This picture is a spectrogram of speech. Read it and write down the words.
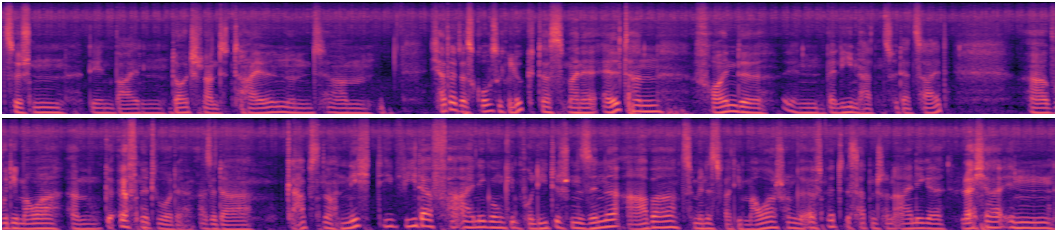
zwischen den beiden Deutschlandteilen. Und ähm, ich hatte das große Glück, dass meine Eltern Freunde in Berlin hatten zu der Zeit, äh, wo die Mauer ähm, geöffnet wurde. Also da gab es noch nicht die Wiedervereinigung im politischen Sinne, aber zumindest war die Mauer schon geöffnet. Es hatten schon einige Löcher in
